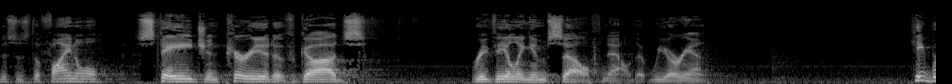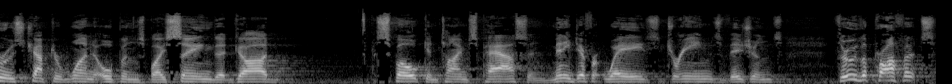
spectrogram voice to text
This is the final stage and period of God's revealing Himself now that we are in. Hebrews chapter 1 opens by saying that God spoke in times past in many different ways dreams, visions, through the prophets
